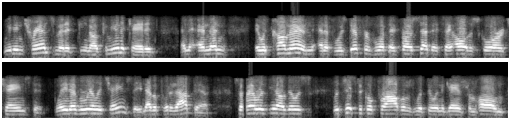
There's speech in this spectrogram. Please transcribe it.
We didn't transmit it, you know, communicate it, and and then it would come in, and if it was different from what they first said, they'd say, "Oh, the scorer changed it." Well, he never really changed it. He never put it out there. So there was, you know, there was logistical problems with doing the games from home,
